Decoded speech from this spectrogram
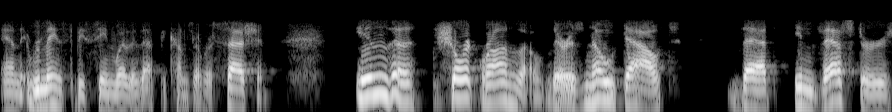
and it remains to be seen whether that becomes a recession. In the short run, though, there is no doubt that investors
